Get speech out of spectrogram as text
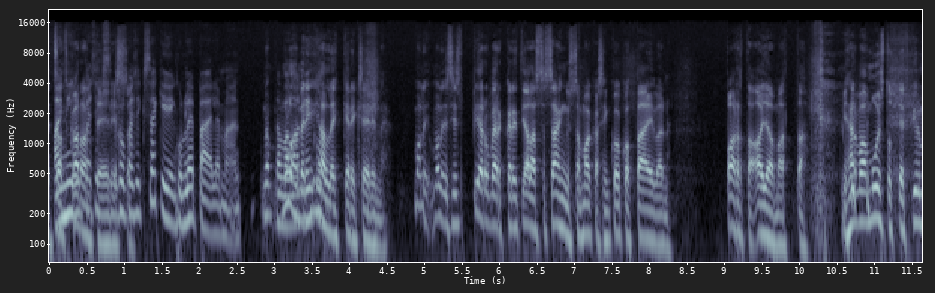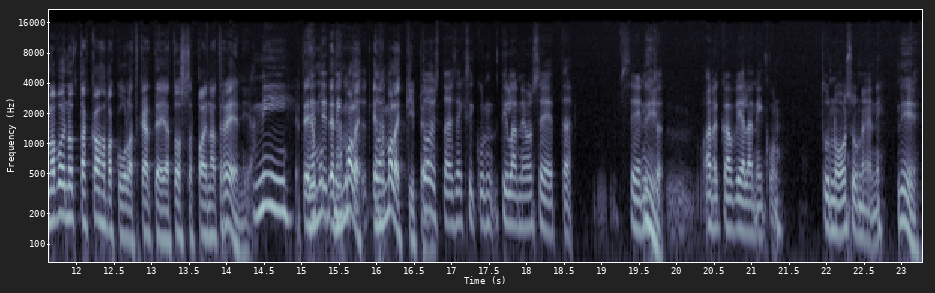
Että sä Ai oot niin, rupesitko, rupesitko säkin niin kuin lepäilemään? No, mulla meni niin kuin- ihan lekkeriksi eilen. Mä olin, mä olin siis pieruverkkarit jalassa sängyssä, makasin koko päivän parta ajamatta. Niin hän vaan muistutti, että kyllä mä voin ottaa kahvakuulat käteen ja tossa painaa treeniä. Niin. Et eihän mun- enhän mä ole- enhän mä ole kipeä. Toistaiseksi, kun tilanne on se, että se ei Niin. nyt ainakaan vielä niin kuin tunnu osuneen, niin Niin.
